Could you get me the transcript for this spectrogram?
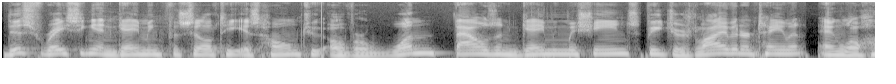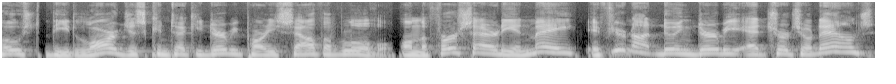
This racing and gaming facility is home to over 1,000 gaming machines, features live entertainment, and will host the largest Kentucky Derby party south of Louisville. On the first Saturday in May, if you're not doing Derby at Churchill Downs,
